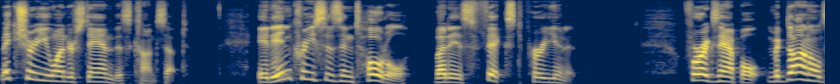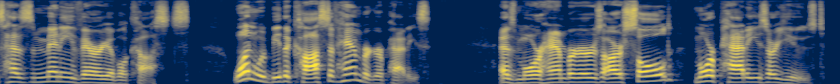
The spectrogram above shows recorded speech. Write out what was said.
Make sure you understand this concept. It increases in total, but is fixed per unit. For example, McDonald's has many variable costs. One would be the cost of hamburger patties. As more hamburgers are sold, more patties are used,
